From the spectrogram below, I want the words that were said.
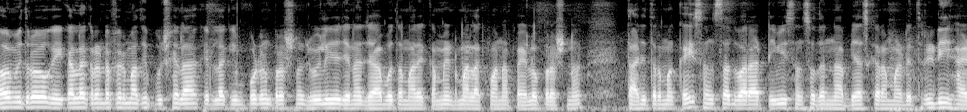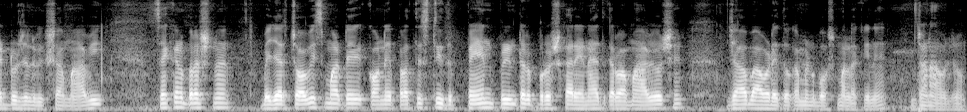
હવે મિત્રો, ગઈકાલના કરંટ અફેરમાંથી પૂછેલા કેટલાક ઇમ્પોર્ટન્ટ પ્રશ્નો જોઈ લઈએ, જેના જવાબો તમારે કમેન્ટમાં લખવાના. પહેલો પ્રશ્ન, તાજેતરમાં કઈ સંસ્થા દ્વારા ટીવી સંશોધનના અભ્યાસ કરવા માટે થ્રીડી હાઇડ્રોજેલ વિકસાવવામાં આવી? સેકન્ડ પ્રશ્ન, બે હજાર ચોવીસ માટે કોને પ્રતિષ્ઠિત પેન પ્રિન્ટર પુરસ્કાર એનાયત કરવામાં આવ્યો છે? જવાબ આવડે તો કમેન્ટ બોક્સમાં લખીને જણાવજો.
